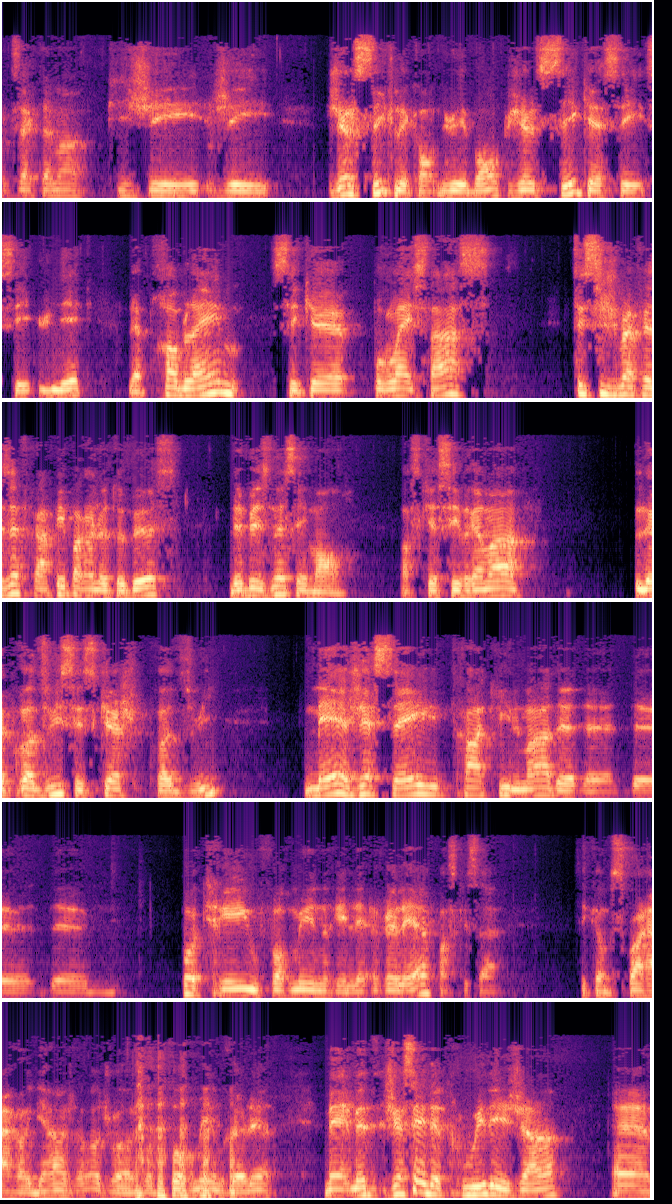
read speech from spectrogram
exactement. Puis j'ai, j'ai, je le sais que le contenu est bon, puis je le sais que c'est, c'est unique. Le problème, c'est que pour l'instant, si je me faisais frapper par un autobus, le business est mort. Parce que c'est vraiment le produit, c'est ce que je produis. Mais j'essaye tranquillement de, de, pas créer ou former une relève parce que ça c'est comme super arrogant, genre je vais, former une relève. Mais, j'essaie de trouver des gens euh,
